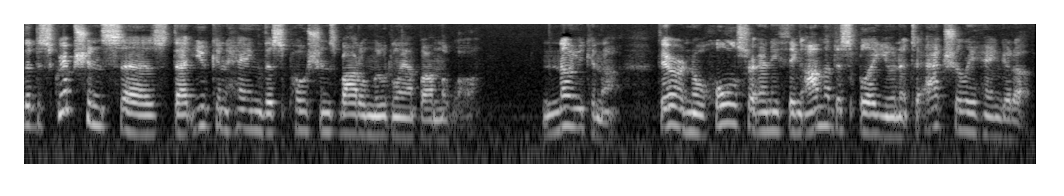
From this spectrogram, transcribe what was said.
The description says that you can hang this potions bottle mood lamp on the wall. No, you cannot. There are no holes or anything on the display unit to actually hang it up.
